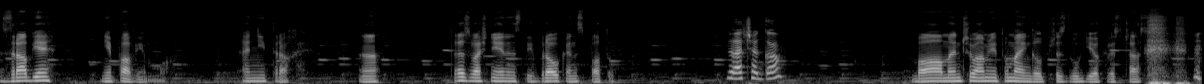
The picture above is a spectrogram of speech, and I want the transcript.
Zrobię, nie powiem mu. Ani trochę. A, to jest właśnie jeden z tych broken spotów. Dlaczego? Bo męczyła mnie tu Mangle przez długi okres czasu.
